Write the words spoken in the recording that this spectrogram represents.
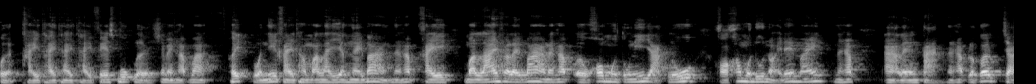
เปิดไถไถไถไถเฟซบุ๊กเลยใช่ไหมครับว่าเฮ้ยวันนี้ใครทำอะไรยังไงบ้างนะครับ ใครมาไลฟ์อะไรบ้างนะครับเออข้อมูลตรงนี้อยากรู้ขอเข้ามาดูหน่อยได้ไหมนะครับอ่าอะไรต่างๆนะครับแล้วก็จะ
